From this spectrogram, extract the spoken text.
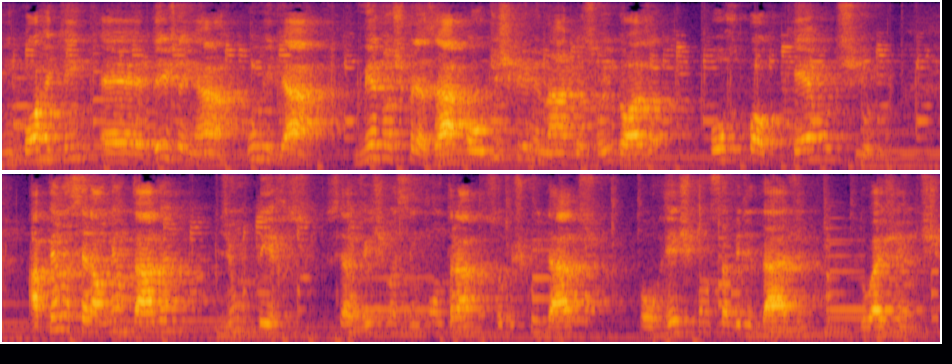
incorre quem é, desdenhar, humilhar, menosprezar ou discriminar a pessoa idosa por qualquer motivo. A pena será aumentada de um terço se a vítima se encontrar sob os cuidados ou responsabilidade do agente.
